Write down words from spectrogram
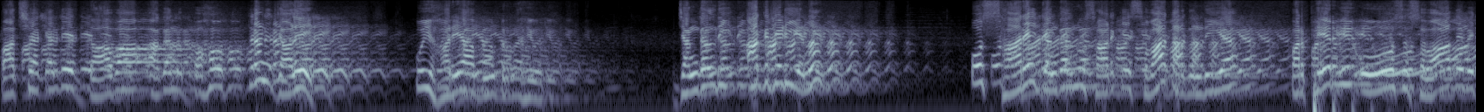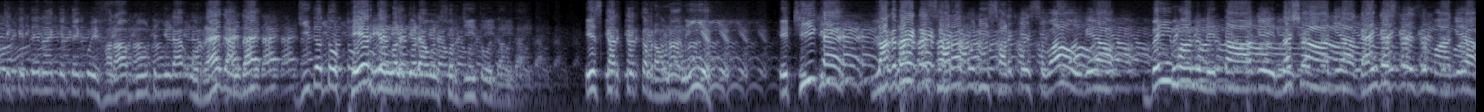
ਪਾਤਸ਼ਾਹ ਕਹਿੰਦੇ, ਦਾਵਾ ਅਗਨ ਬਹੁ ਤ੍ਰਣ ਜਾਲੇ, ਕੋਈ ਹਰਿਆ ਬੂਟ ਰਹੇ ਹੋ ਜੰਗਲ ਦੀ ਅੱਗ ਜਿਹੜੀ ਹੈ ਨਾ, ਉਹ ਸਾਰੇ ਜੰਗਲ ਨੂੰ ਸਾੜ ਕੇ ਸਵਾਹ ਕਰ ਦਿੰਦੀ ਹੈ, ਪਰ ਫਿਰ ਵੀ ਉਸ ਸਵਾਹ ਦੇ ਵਿੱਚ ਕਿਤੇ ਨਾ ਕਿਤੇ ਕੋਈ ਹਰਾ ਬੂਟ ਜਿਹੜਾ ਉਹ ਰਹਿ ਜਾਂਦਾ ਹੈ, ਜਿਹਦੇ ਤੋਂ ਫਿਰ ਜੰਗਲ ਜਿਹੜਾ ਉਹ ਸਰਜੀਤ ਹੋ ਜਾਂਦਾ ਹੈ। ਇਸ ਕਰਕੇ ਘਬਰਾਉਣਾ ਨਹੀਂ ਹੈ। ਇਹ ਠੀਕ ਹੈ, ਲੱਗਦਾ ਹੈ ਕਿ ਸਾਰਾ ਕੁਝ ਹੀ ਸੜ ਕੇ ਸਵਾਹ ਹੋ ਗਿਆ। ਬੇਈਮਾਨ ਨੇਤਾ ਆ ਗਏ, ਨਸ਼ਾ ਆ ਗਿਆ, ਗੈਂਗਸਟਰਿਜ਼ਮ ਆ ਗਿਆ।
